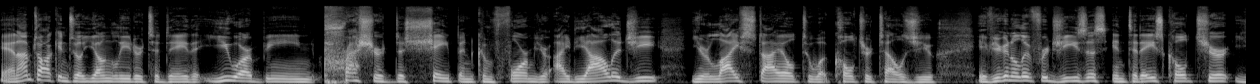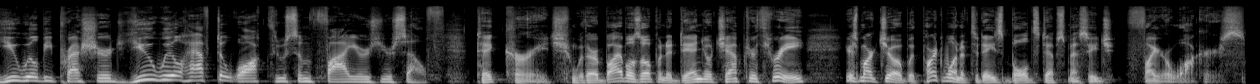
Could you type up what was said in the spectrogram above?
And I'm talking to a young leader today that you are being pressured to shape and conform your ideology, your lifestyle to what culture tells you. If you're going to live for Jesus in today's culture, you will be pressured. You will have to walk through some fires yourself. Take courage. With our Bibles open to Daniel chapter 3, here's Mark Jobe with part one of today's Bold Steps message Firewalkers.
